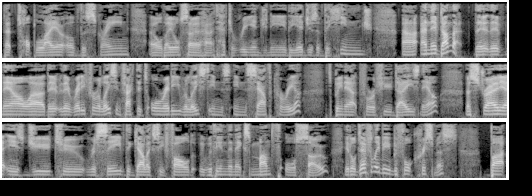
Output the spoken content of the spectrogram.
that top layer of the screen. Or they also had, had to re-engineer the edges of the hinge, uh, and they've done that. They're, they've now uh, they're, they're ready for release. In fact, it's already released in in South Korea. It's been out for a few days now. Australia is due to receive the Galaxy Fold within the next month or so. It'll definitely be before Christmas, but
